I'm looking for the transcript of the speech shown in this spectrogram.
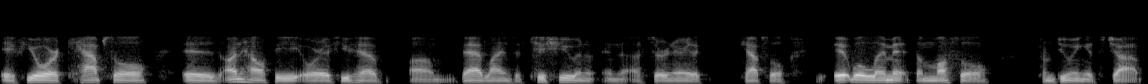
If your capsule is unhealthy or if you have um, bad lines of tissue in, in a certain area of the capsule, it will limit the muscle from doing its job.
